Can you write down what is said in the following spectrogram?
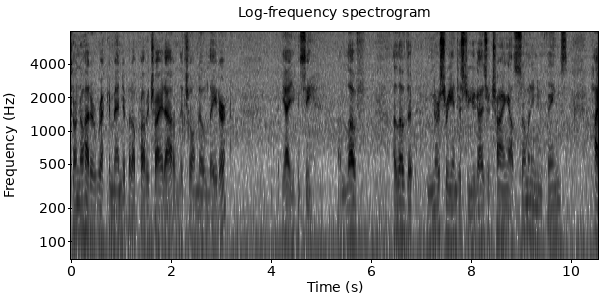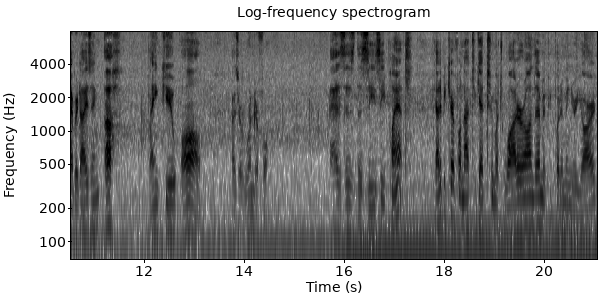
don't know how to recommend it, but I'll probably try it out and let you all know later. But yeah, you can see, I love, I love the nursery industry. You guys are trying out so many new things, hybridizing. Oh, thank you all. You guys are wonderful. As is the ZZ plant. You Got to be careful not to get too much water on them if you put them in your yard,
